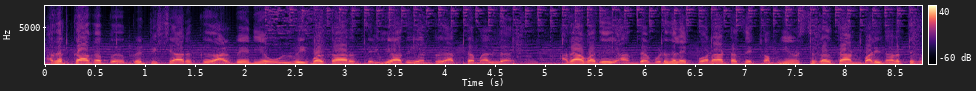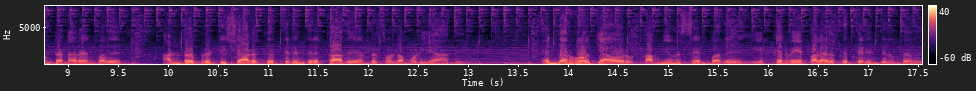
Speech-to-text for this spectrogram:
அதற்காக பிரிட்டிஷாருக்கு அல்பேனிய உள்விவகாரம் தெரியாது என்று அர்த்தம் அல்ல. அதாவது அந்த விடுதலை போராட்டத்தை கம்யூனிஸ்டுகள் தான் வழி நடத்துகின்றனர் என்பது அன்று பிரிட்டிஷாருக்கு தெரிந்திருக்காது என்று சொல்ல முடியாது. என்வர் ஹோஜா ஒரு கம்யூனிஸ்ட் என்பது ஏற்கனவே பலருக்கு தெரிந்திருந்தது.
